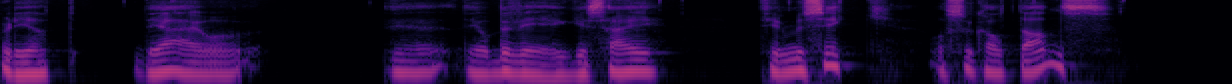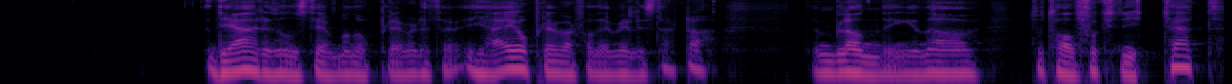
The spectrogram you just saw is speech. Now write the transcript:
Fordi at det er jo eh, det å bevege seg til musikk, også kalt dans. Det er et sånt sted man opplever dette. Jeg opplever i hvert fall det veldig sterkt. da. Den blandingen av total forknytthet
